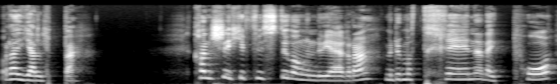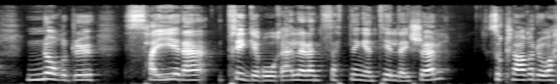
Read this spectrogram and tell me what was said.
Og det hjelper. Kanskje ikke første gangen du gjør det, men du må trene deg på når du sier det triggerordet eller den setningen til deg sjøl, så klarer du å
